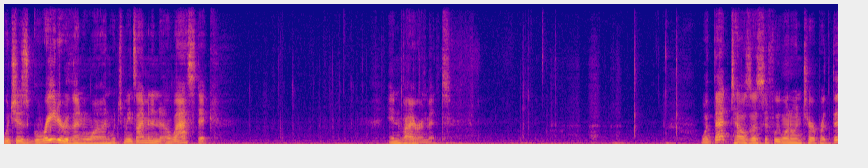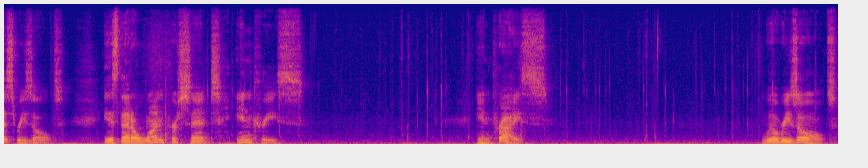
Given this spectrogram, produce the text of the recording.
which is greater than 1, which means I'm in an elastic environment. What that tells us, if we want to interpret this result, is that a 1% increase in price will result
